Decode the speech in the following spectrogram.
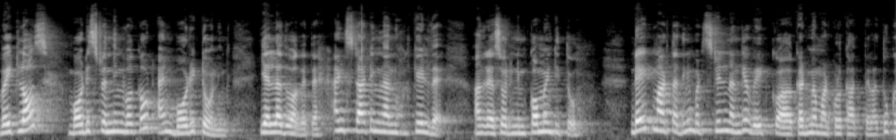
weight loss body strengthening workout and body toning ಎಲ್ಲದೂ ಆಗುತ್ತೆ. ಆ್ಯಂಡ್ ಸ್ಟಾರ್ಟಿಂಗ್ ನಾನು ಕೇಳಿದೆ, ಅಂದರೆ ಸಾರಿ ನಿಮ್ಮ ಕಾಮೆಂಟ್ ಇತ್ತು. ಡೈಟ್ ಮಾಡ್ತಾ ಇದ್ದೀನಿ ಬಟ್ ಸ್ಟಿಲ್ ನನಗೆ ವೆಯ್ಟ್ ಕಡಿಮೆ ಮಾಡ್ಕೊಳಕ್ಕಾಗ್ತಾಯಿಲ್ಲ ತೂಕ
